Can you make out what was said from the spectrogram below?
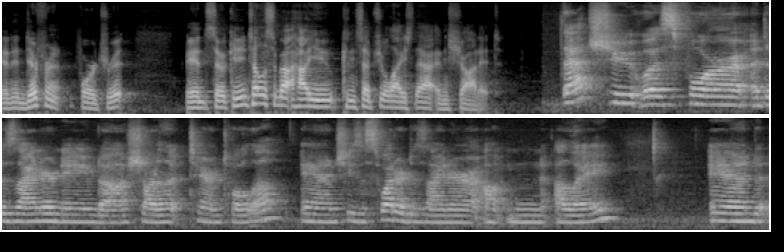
in a different portrait. And so, can you tell us about how you conceptualized that and shot it? That shoot was for a designer named uh, Charlotte Tarantola, and she's a sweater designer out in LA and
